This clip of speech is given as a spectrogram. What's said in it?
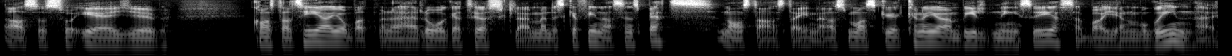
alltså så är ju Konstantin har jobbat med det här låga trösklar, men det ska finnas en spets någonstans där inne. Alltså man ska kunna göra en bildningsresa bara genom att gå in här.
